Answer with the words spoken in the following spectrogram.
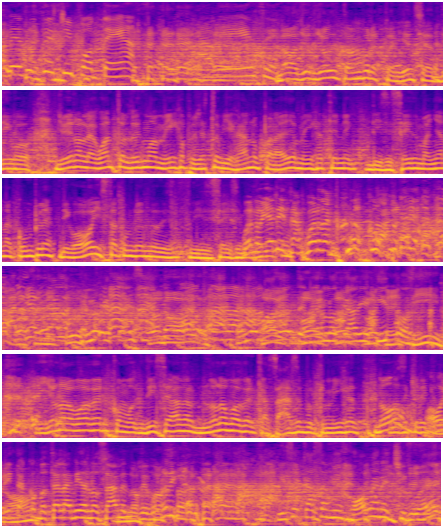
A veces se chipotea. A veces. No, yo, yo también por experiencia, digo, yo ya no le aguanto el ritmo a mi hija, pues ya estoy viejano para ella. Mi hija tiene 16, mañana cumple. Digo, hoy está cumpliendo 16. Bueno, ya ni se acuerda cuando cumple. Ayer Es lo que está diciendo. No, no, es lo malo de hoy, tenerlos hoy, ya hoy, viejitos. ok, sí, y yo no la voy a ver como dice Adam, no la voy a ver casarse porque mi hija no, No, se quiere que ahorita no. como está la vida no sabes, No. Aquí se casan bien jóvenes, chico, ¿eh?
